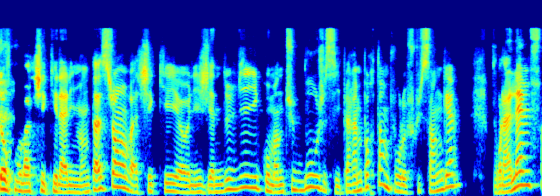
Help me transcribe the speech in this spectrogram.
Donc, on va checker l'alimentation, on va checker euh, l'hygiène de vie, comment tu bouges, c'est hyper important pour le flux sanguin, pour la lymphe.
